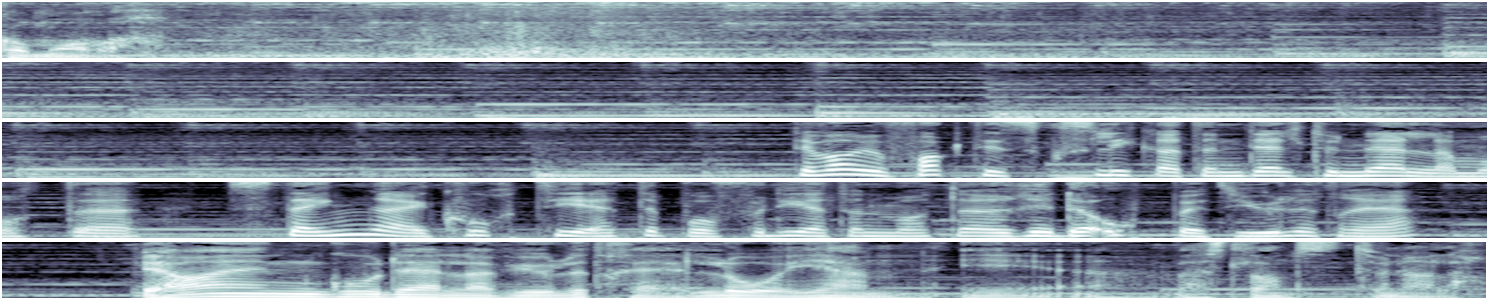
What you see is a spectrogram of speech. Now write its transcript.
kom over. Det var jo faktisk slik at en del tunneler måtte stenge i kort tid etterpå fordi at en måtte rydde opp et juletre. Ja, en god del av juletreet lå igjen i vestlandstunneler.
